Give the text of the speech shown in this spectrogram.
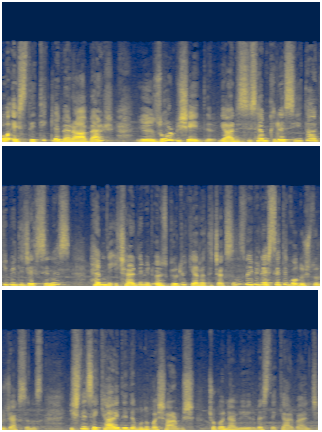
O estetikle beraber e, zor bir şeydir. Yani siz hem klasiği takip edeceksiniz hem de içeride bir özgürlük yaratacaksınız ve bir estetik oluşturacaksınız. İşte Zekai de bunu başarmış. Çok önemli bir bestekar bence.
